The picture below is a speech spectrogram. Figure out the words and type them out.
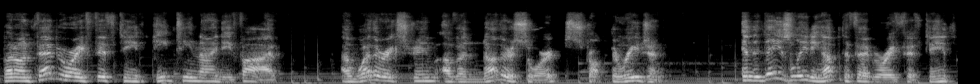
But on February 15, 1895, a weather extreme of another sort struck the region. In the days leading up to February 15th,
